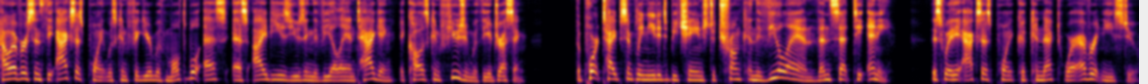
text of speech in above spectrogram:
However, since the access point was configured with multiple SSIDs using the VLAN tagging, it caused confusion with the addressing. The port type simply needed to be changed to trunk and the VLAN then set to any. This way the access point could connect wherever it needs to.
